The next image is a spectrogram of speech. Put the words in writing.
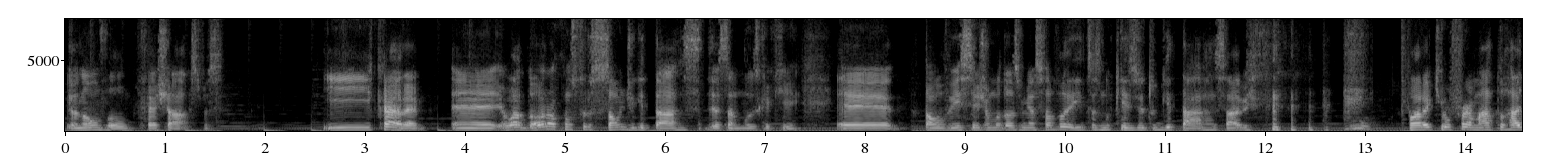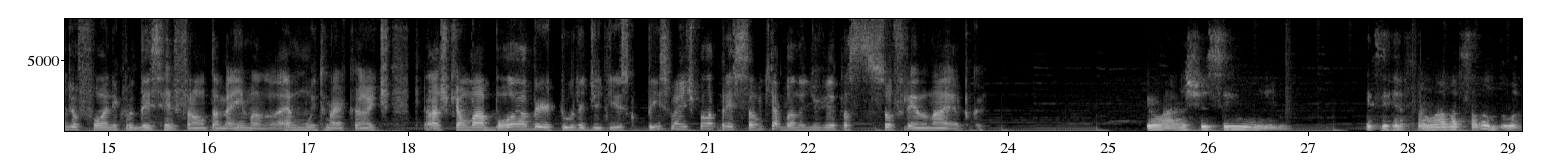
eu não vou. Fecha aspas. E, cara, é, eu adoro a construção de guitarras dessa música aqui. É, talvez seja uma das minhas favoritas no quesito guitarra, sabe? Fora que o formato radiofônico desse refrão também, mano, é muito marcante. Eu acho que é uma boa abertura de disco, principalmente pela pressão que a banda devia estar tá sofrendo na época. Eu acho, assim, esse refrão avassalador.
